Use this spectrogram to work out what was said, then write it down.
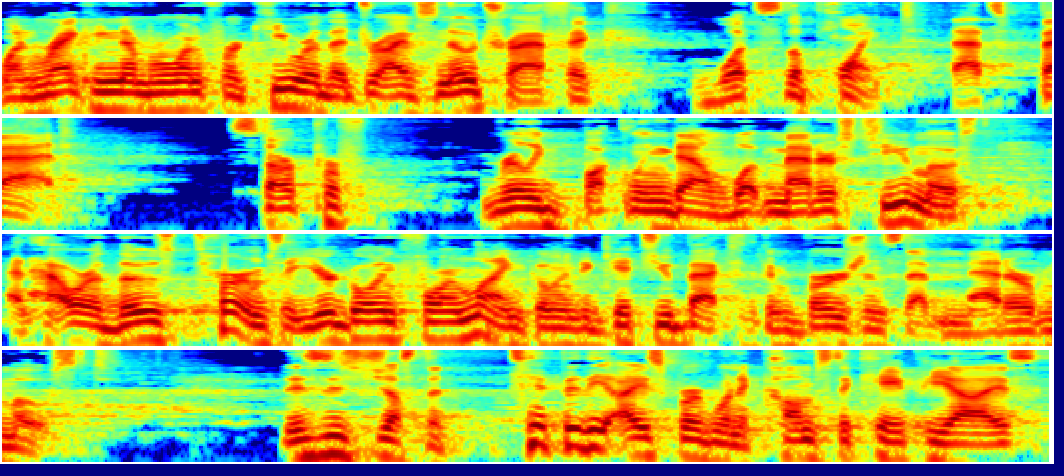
when ranking number one for a keyword that drives no traffic, what's the point? That's bad. Start perf- really buckling down what matters to you most and how are those terms that you're going for online going to get you back to the conversions that matter most. This is just the tip of the iceberg when it comes to KPIs.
